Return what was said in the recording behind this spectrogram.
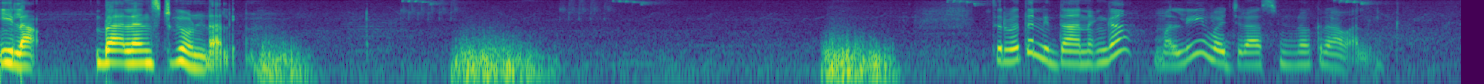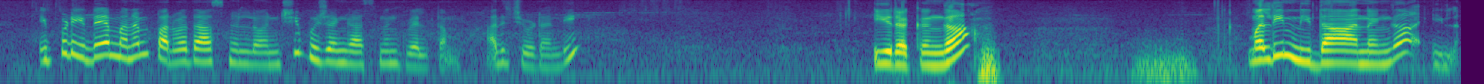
ఇలా బ్యాలెన్స్డ్గా ఉండాలి. తర్వాత నిదానంగా మళ్ళీ వజ్రాసనంలోకి రావాలి. ఇప్పుడు ఇదే మనం పర్వతాసనంలోంచి భుజంగాసనంకి వెళ్తాం. అది చూడండి. ఈ రకంగా మళ్ళీ నిదానంగా ఇలా.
